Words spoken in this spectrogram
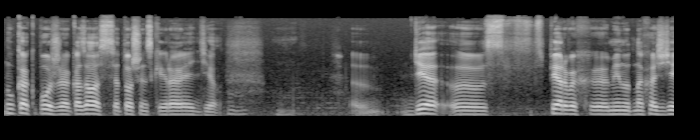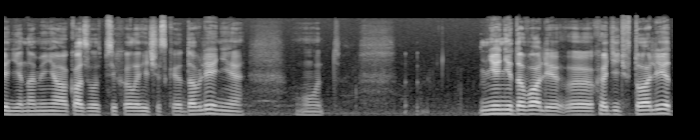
Ну, как позже оказалось, Святошинский райотдел. Э, где э, с первых э, минут нахождения на меня оказывалось психологическое давление. Вот. Мне не давали э, ходить в туалет,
